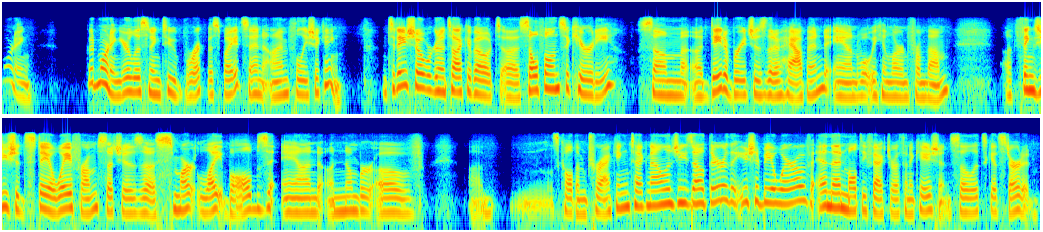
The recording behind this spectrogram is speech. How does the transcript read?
Morning. Good morning. You're listening to Breakfast Bites, and I'm Felicia King. In today's show, we're going to talk about uh, cell phone security, some uh, data breaches that have happened, and what we can learn from them. Uh, things you should stay away from, such as uh, smart light bulbs and a number of, um, let's call them tracking technologies out there that you should be aware of, and then multi factor authentication. So let's get started.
